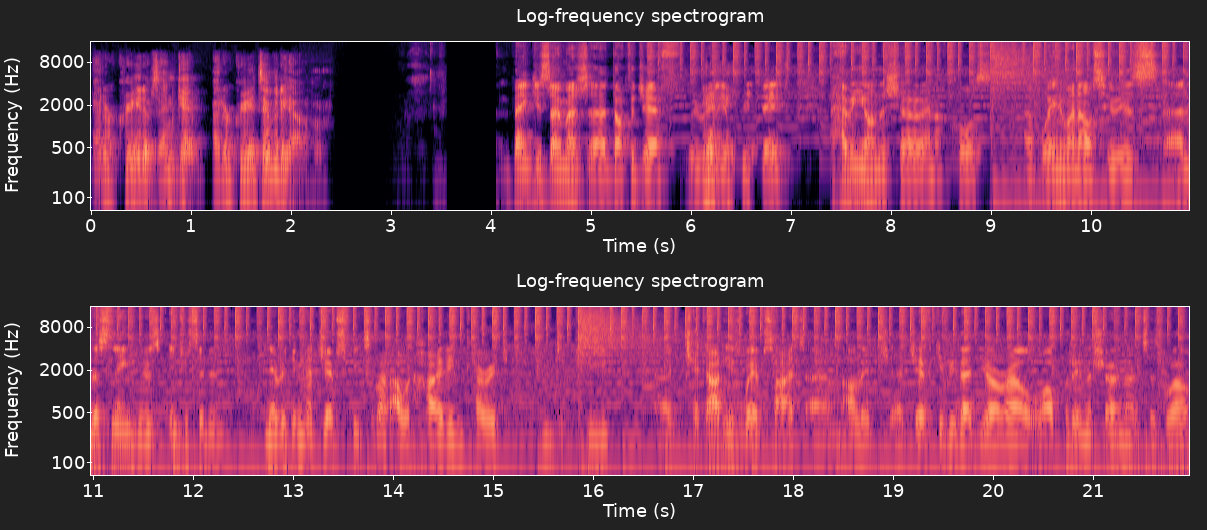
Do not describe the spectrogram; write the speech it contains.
better creatives and get better creativity out of them thank you so much uh, dr jeff we really appreciate having you on the show and of course uh, for anyone else who is uh, listening who's interested in in everything that Jeff speaks about, I would highly encourage you to please uh, check out his website. Um, I'll let uh, Jeff give you that URL, or I'll put it in the show notes as well.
